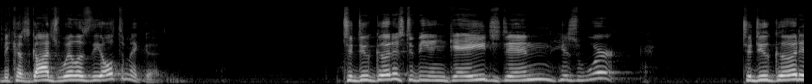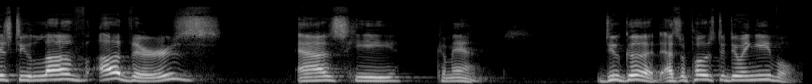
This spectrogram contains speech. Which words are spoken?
because God's will is the ultimate good. To do good is to be engaged in his work. To do good is to love others as he commands. Do good as opposed to doing evil.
